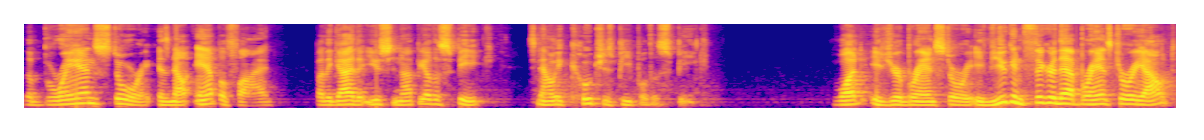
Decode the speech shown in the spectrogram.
the brand story is now amplified by the guy that used to not be able to speak. So now he coaches people to speak. What is your brand story? If you can figure that brand story out,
